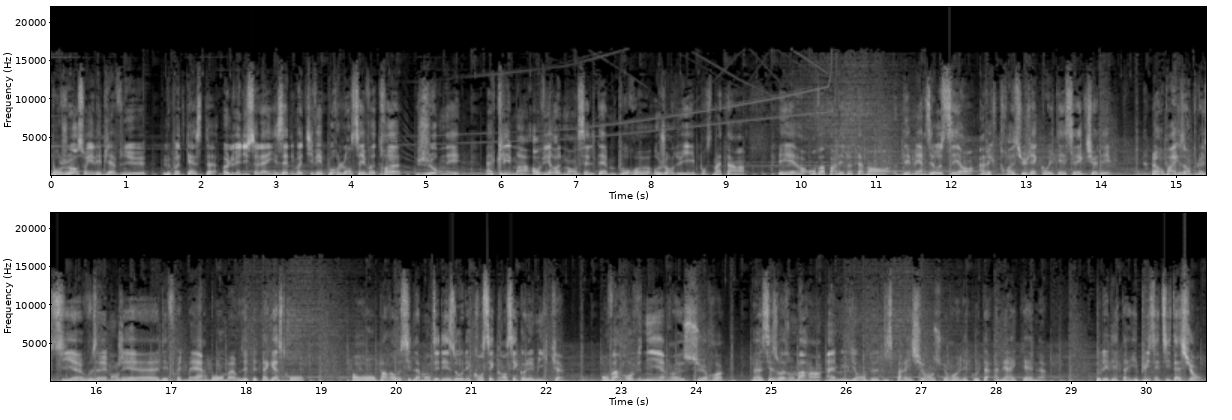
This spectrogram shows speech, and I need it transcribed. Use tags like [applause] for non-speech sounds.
Bonjour, soyez les bienvenus. Le podcast Au lever du soleil, zen et motivé pour lancer votre journée. Climat, environnement, c'est le thème pour euh, aujourd'hui, pour ce matin. Et euh, on va parler notamment des mers et océans avec trois sujets qui ont été sélectionnés. Alors par exemple, si euh, vous avez mangé des fruits de mer, bon, bah, vous avez peut-être la gastro. On parlera aussi de la montée des eaux, les conséquences économiques. On va revenir sur ces oiseaux marins, un million de disparitions sur les côtes américaines les détails. Et puis cette citation,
